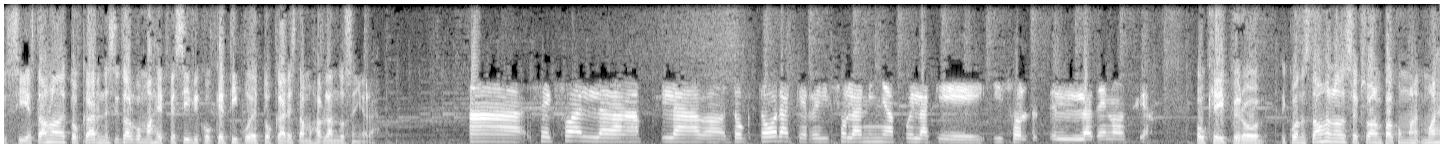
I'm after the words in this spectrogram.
si estamos hablando de tocar, necesito algo más específico. ¿Qué tipo de tocar estamos hablando, señora? Ah, sexual, la, la doctora que revisó la niña fue la que hizo la denuncia. Ok, pero cuando estamos hablando de sexual un poco más, más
